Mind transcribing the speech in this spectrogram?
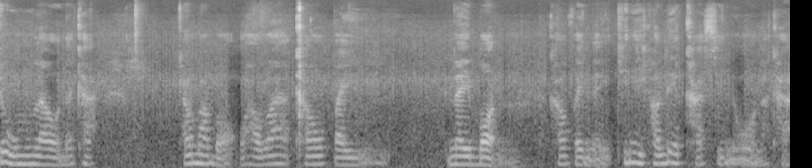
จูงเรานะคะ เขามาบอกว่าว่าเขาไปในบ่อนเขาไปในที่นี่เขาเรียกคาสิโนนะคะ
